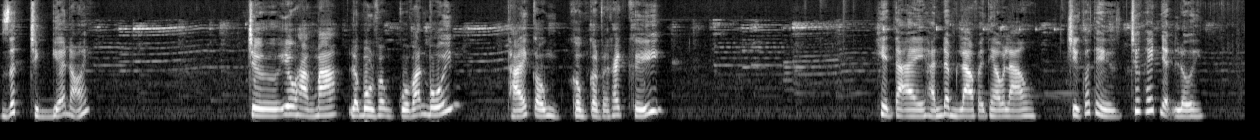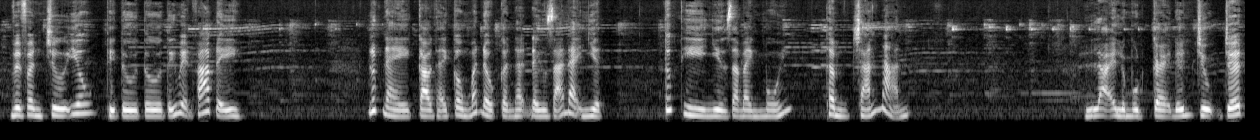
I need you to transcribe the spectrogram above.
rất trình nghĩa nói. Trừ yêu hàng ma là bổn phận của vãn bối. Thái công không cần phải khách khí. Hiện tại hắn đầm lao phải theo lao, chỉ có thể trước hết nhận lời. Về phần trừ yêu thì từ từ tính biện pháp đi. Lúc này Cao Thái Công bắt đầu cẩn thận đánh giá đại nhiệt, tức thì nhìn ra bành mối, thầm chán nản. Lại là một kẻ đến chịu chết.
